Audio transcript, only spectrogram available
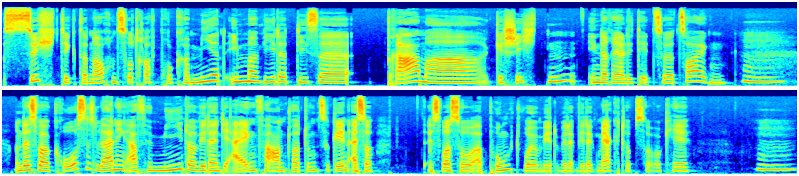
süchtig danach und so darauf programmiert, immer wieder diese Drama-Geschichten in der Realität zu erzeugen. Mhm. Und das war ein großes Learning auch für mich, da wieder in die Eigenverantwortung zu gehen. Also es war so ein Punkt, wo ich wieder, wieder, gemerkt habe, so okay, Mhm.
